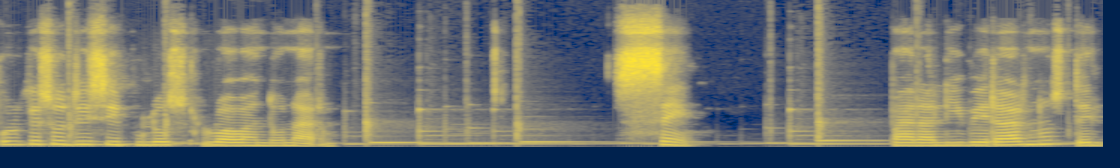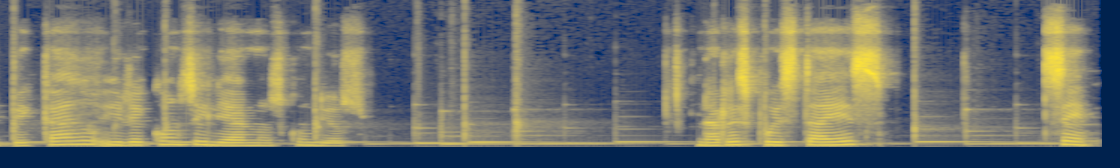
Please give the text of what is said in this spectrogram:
Porque sus discípulos lo abandonaron. C. Para liberarnos del pecado y reconciliarnos con Dios. La respuesta es C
